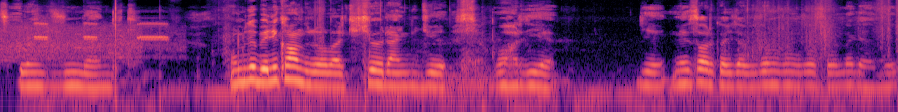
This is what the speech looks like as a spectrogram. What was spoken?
Kişi öğren gücünü beğendik. Bir de beni kandırıyorlar kişi öğren gücü var diye. diye. Neyse arkadaşlar videomuzun burada sonuna geldik.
